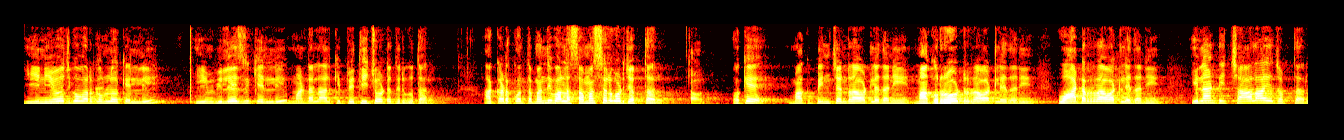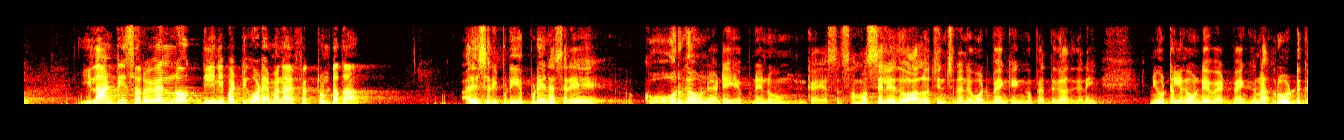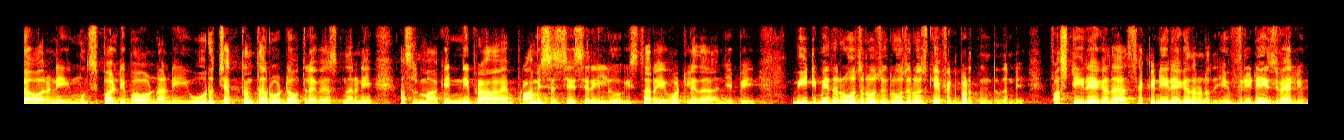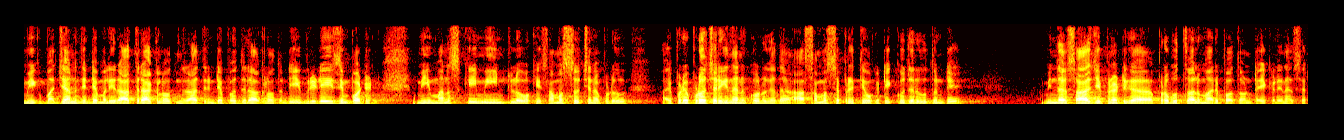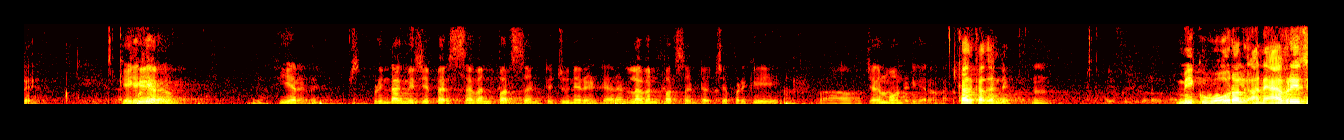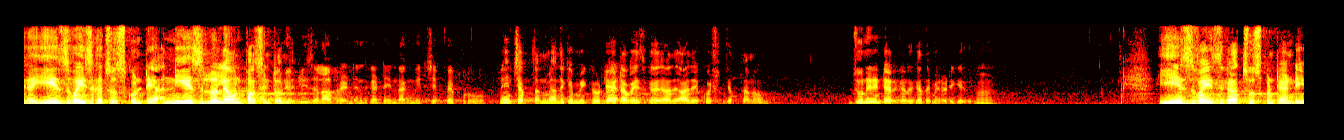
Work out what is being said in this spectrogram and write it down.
ఈ నియోజకవర్గంలోకి వెళ్ళి ఈ విలేజ్కి వెళ్ళి మండలాలకి ప్రతి చోట తిరుగుతారు. అక్కడ కొంతమంది వాళ్ళ సమస్యలు కూడా చెప్తారు. అవును. ఓకే మాకు పింఛన్ రావట్లేదని మాకు రోడ్డు రావట్లేదని వాటర్ రావట్లేదని ఇలాంటి చాలా చెప్తారు. ఇలాంటి సర్వేల్లో దీన్ని బట్టి కూడా ఏమైనా ఎఫెక్ట్ ఉంటుందా? అదే సార్ ఇప్పుడు ఎప్పుడైనా సరే కోర్గా ఉండే అంటే నేను ఇంకా అసలు సమస్య లేదు ఆలోచించనని ఓట్ బ్యాంకింగ్ పెద్ద కాదు కానీ న్యూట్రల్గా ఉండే ఓట్ బ్యాంకింగ్ నాకు రోడ్డు కావాలని మున్సిపాలిటీ బాగుండాలని ఊరు చెత్తంతా రోడ్డు అవతలే వేస్తున్నారని అసలు మాకు ఎన్ని ప్రా ప్రామిసెస్ చేశారు వీళ్ళు ఇస్తారా ఇవ్వట్లేదా అని చెప్పి వీటి మీద రోజు రోజు రోజు రోజుకి ఎఫెక్ట్ పడుతుంటుందండి. ఫస్ట్ ఇయరే కదా సెకండ్ ఇయరే కదా ఉండదు. Every day is value. మీకు మధ్యాహ్నం తింటే మళ్ళీ రాత్రి ఆకలి అవుతుంది రాత్రి తింటే పొద్దున ఆకలి అవుతుంది ఎవ్రీ డే ఇస్ ఇంపార్టెంట్. మీ మనసుకి మీ ఇంట్లో ఒక సమస్య వచ్చినప్పుడు ఇప్పుడు ఎప్పుడో జరిగింది అనుకోరు కదా ఆ సమస్య ప్రతి ఒక్కటి ఎక్కువ జరుగుతుంటే ఇందాక సార్ చెప్పినట్టుగా ప్రభుత్వాలు మారిపోతూ ఉంటాయి ఎక్కడైనా సరే. హియర్ అండి. ఇప్పుడు ఇందాక మీరు చెప్పారు seven percent junior NTR and eleven percent వచ్చేప్పటికి జగన్మోహన్ రెడ్డి గారు అన్నారు. కాదు కాదండి. మీకు ఓవరాల్ ఆన్ యావరేజ్గా ఏజ్ వైజ్గా చూసుకుంటే అన్ని ఏజ్లో లెవెన్ పర్సెంట్ ఉంది. ప్లీజ్ ఎలాబరేట్ ఎందుకంటే ఇందాక మీరు చెప్పేప్పుడు నేను చెప్తాను. అందుకే మీకు డేటా వైజ్గా అదే అదే క్వశ్చన్ చెప్తాను. జూనియర్ ఇంటర్ గారు కదా మీరు అడిగేది. ఏజ్ వైజ్గా చూసుకుంటే అండి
